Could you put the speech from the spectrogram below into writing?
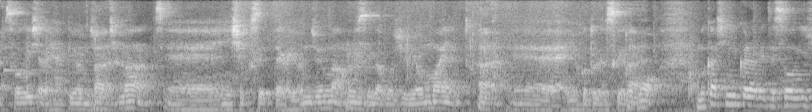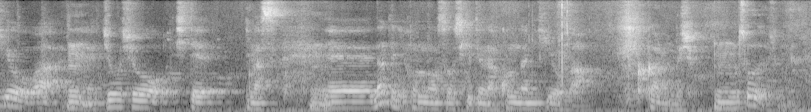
い葬儀者が141万、えー飲食接待が40万、うん。普通が54万円と、はい。えーいうことですけれども、は昔に比べて葬儀費用は、うん。えー上昇しています、うん。えーなんで日本のお葬式というのはこんなに費用がかかるんでしょうん、そうですね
